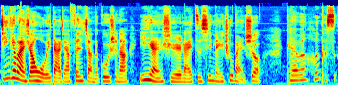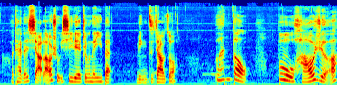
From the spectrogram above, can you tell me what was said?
今天晚上我为大家分享的故事呢，依然是来自新蕾出版社 Kevin Hunks 和他的小老鼠系列中的一本，名字叫做《豌豆不好惹》。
